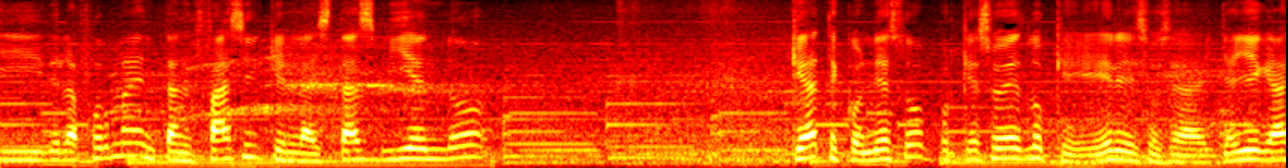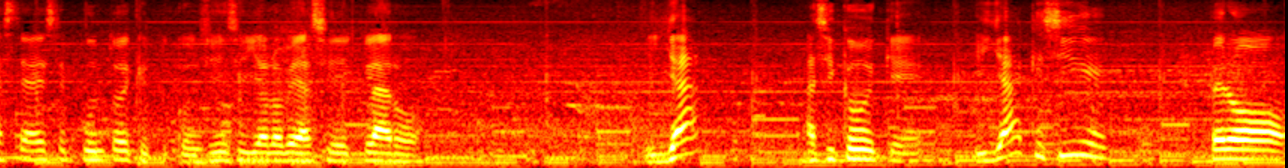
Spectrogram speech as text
y, de la forma en tan fácil que la estás viendo quédate con eso porque eso es lo que eres, o sea, ya llegaste a ese punto de que tu conciencia ya lo ve así de claro. Y ya, así como que, y ya, que sigue. Pero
